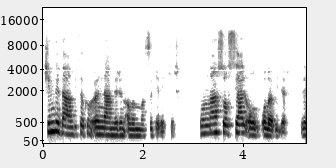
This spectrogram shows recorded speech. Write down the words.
şimdiden bir takım önlemlerin alınması gerekir. Bunlar sosyal ol, olabilir e,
